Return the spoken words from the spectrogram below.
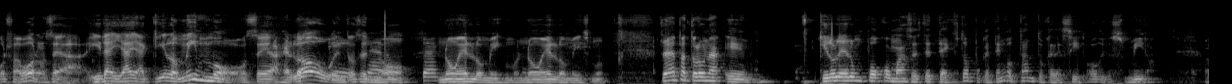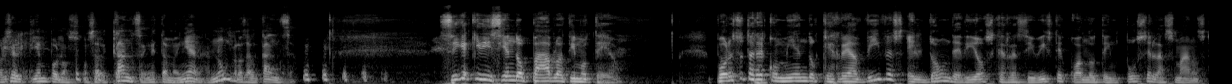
por favor, o sea, ir allá y aquí lo mismo, o sea, hello, entonces no, no es lo mismo, no es lo mismo. ¿Sabes, patrona? Eh, Quiero leer un poco más de este texto porque tengo tanto que decir. Oh, Dios mío. A ver si el tiempo nos, nos alcanza en esta mañana. Nunca nos alcanza. Sigue aquí diciendo Pablo a Timoteo. Por eso te recomiendo que reavives el don de Dios que recibiste cuando te impuse las manos.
